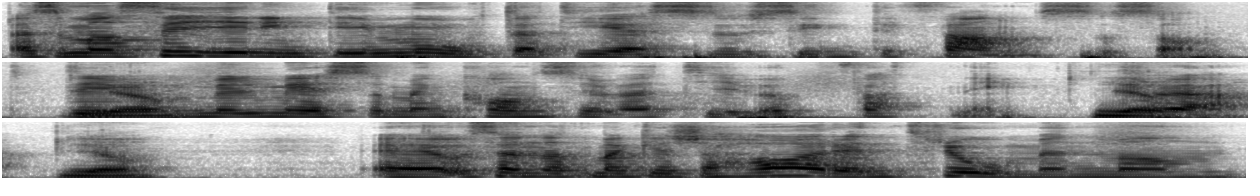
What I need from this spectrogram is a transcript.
Alltså man säger inte emot att Jesus inte fanns och sånt. Det är Ja. väl mer som en konservativ uppfattning, Ja. tror jag. Ja. Eh, och sen att man kanske har en tro men man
